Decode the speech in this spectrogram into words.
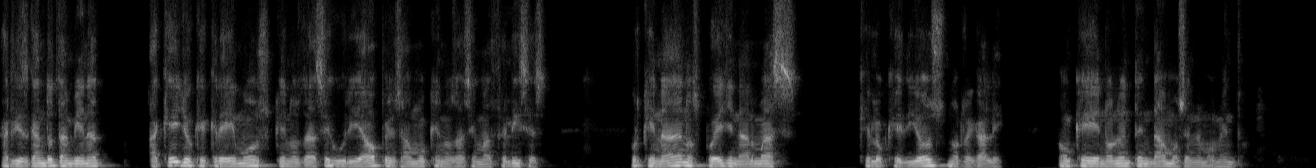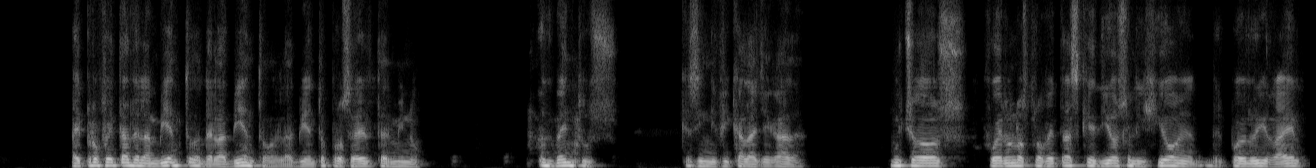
arriesgando también aquello que creemos que nos da seguridad o pensamos que nos hace más felices, porque nada nos puede llenar más que lo que Dios nos regale, aunque no lo entendamos en el momento. Hay profetas del ambiente, del adviento, el adviento procede del término adventus, que significa la llegada. Muchos fueron los profetas que Dios eligió del pueblo de Israel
